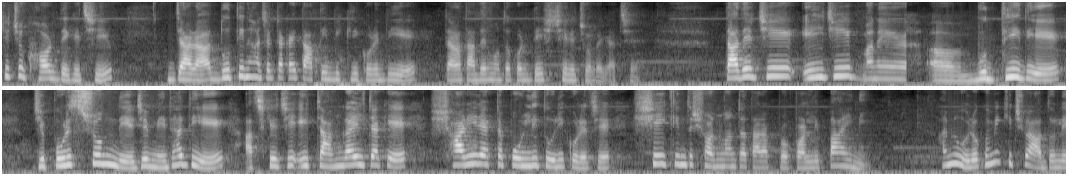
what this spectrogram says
কিছু ঘর দেখেছি যারা দু তিন হাজার টাকায় তাঁতি বিক্রি করে দিয়ে তারা তাদের মতো করে দেশ ছেড়ে চলে গেছে। তাদের যে এই যে মানে বুদ্ধি দিয়ে যে পরিশ্রম দিয়ে যে মেধা দিয়ে আজকে যে এই টাঙ্গাইলটাকে শাড়ির একটা পল্লী তৈরি করেছে সেই কিন্তু সম্মানটা তারা প্রপারলি পায়নি। আমি ওইরকমই কিছু আদলে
